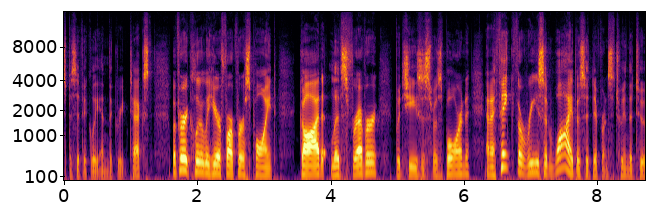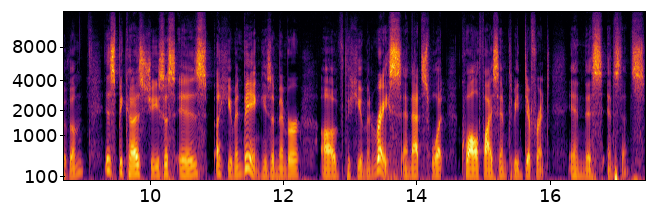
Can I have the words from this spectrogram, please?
specifically in the Greek text. But very clearly here for our first point, God lives forever, but Jesus was born. And I think the reason why there's a difference between the two of them is because Jesus is a human being. He's a member of the human race, and that's what qualifies him to be different in this instance.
